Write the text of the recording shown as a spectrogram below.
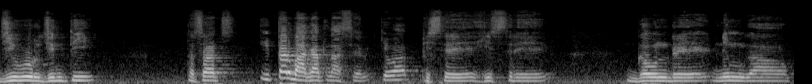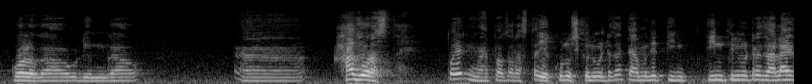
जीवूर जिंती तसाच इतर भागातला असेल किंवा फिसरे हिसरे गौंडरे निमगाव कोळगाव निमगाव हा जो रस्ता आहे तो एक महत्त्वाचा रस्ता एकोणीस किलोमीटरचा त्यामध्ये तीन तीन किलोमीटर झाला आहे.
